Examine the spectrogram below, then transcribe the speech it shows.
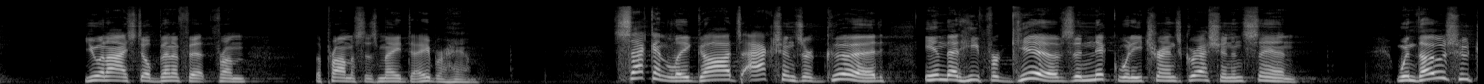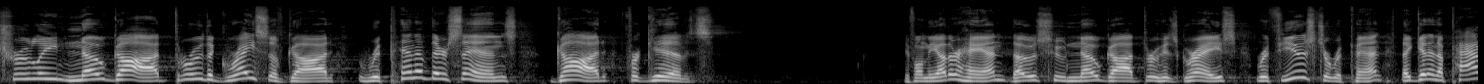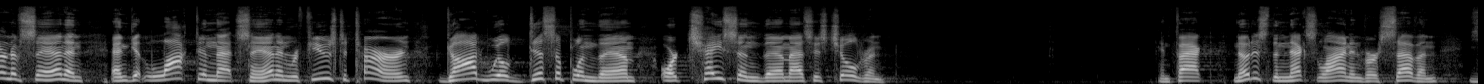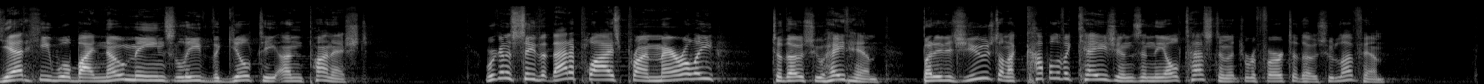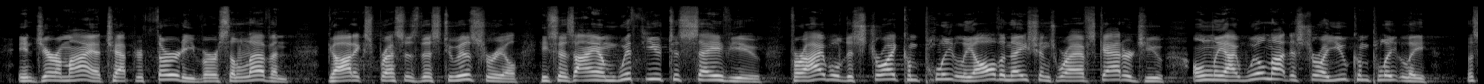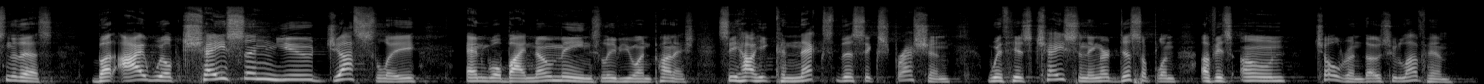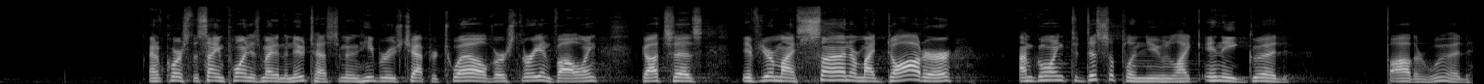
You and I still benefit from the promises made to Abraham. Secondly, God's actions are good in that he forgives iniquity, transgression, and sin. When those who truly know God through the grace of God repent of their sins, God forgives. If, on the other hand, those who know God through His grace refuse to repent, they get in a pattern of sin and, and get locked in that sin and refuse to turn, God will discipline them or chasten them as His children. In fact, notice the next line in verse 7 yet He will by no means leave the guilty unpunished. We're going to see that that applies primarily to those who hate Him but it is used on a couple of occasions in the Old Testament to refer to those who love him. In Jeremiah chapter 30, verse 11, God expresses this to Israel. He says, I am with you to save you, for I will destroy completely all the nations where I have scattered you, only I will not destroy you completely. Listen to this. But I will chasten you justly and will by no means leave you unpunished. See how he connects this expression with his chastening or discipline of his own children, those who love him. And of course, the same point is made in the New Testament in Hebrews chapter 12, verse 3 and following. God says, If you're my son or my daughter, I'm going to discipline you like any good father would.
